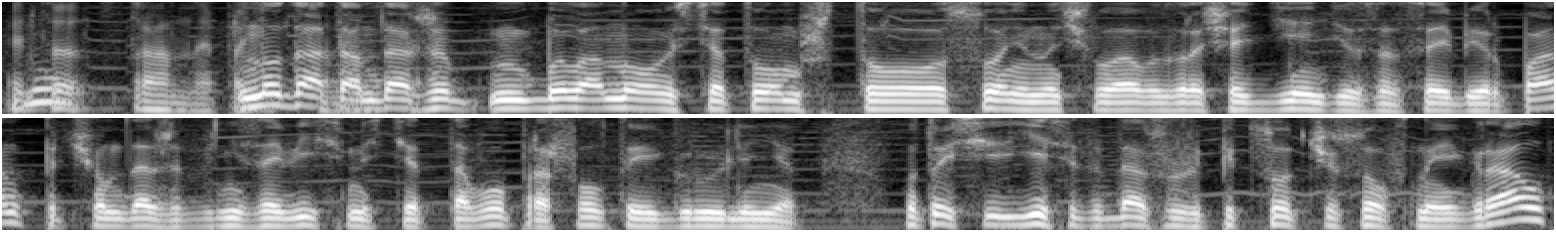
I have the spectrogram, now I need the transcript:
Это ну, странная позиция. Ну да, там даже была новость о том, что Sony начала возвращать деньги за Cyberpunk, причем даже вне зависимости от того, прошел ты игру или нет. Ну то есть, если ты даже уже 500 часов наиграл,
